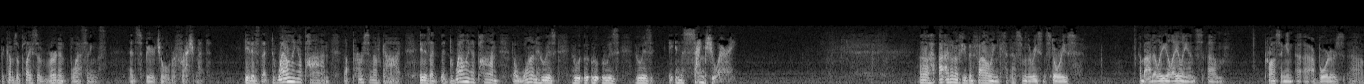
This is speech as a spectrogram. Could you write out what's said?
becomes a place of verdant blessings and spiritual refreshment. It is the dwelling upon the person of God. It is a, the dwelling upon the one who is who, who, who is who is in the sanctuary Uh, I, I, don't know if you've been following uh, some of the recent stories about illegal aliens um, crossing in, uh, our borders uh,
